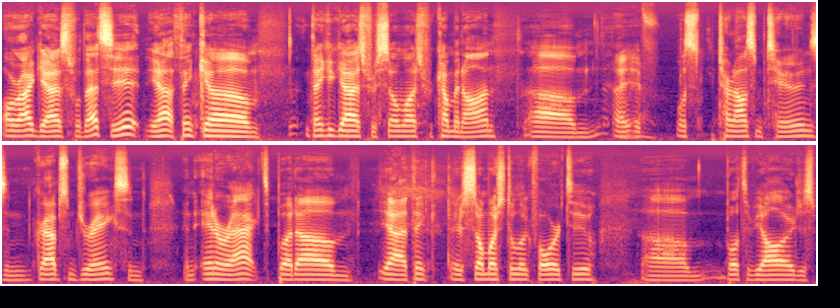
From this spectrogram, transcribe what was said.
All right, guys. Well, that's it. Yeah, I think. Um, thank you guys for so much for coming on. Um, I, if let's turn on some tunes and grab some drinks and and interact. But um, yeah, I think there's so much to look forward to. Um, both of y'all are just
